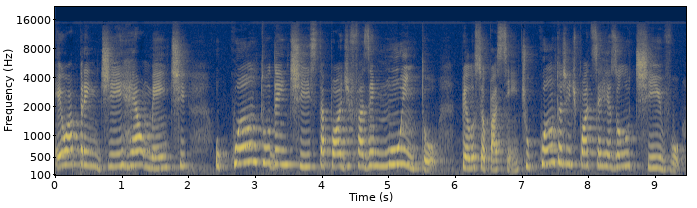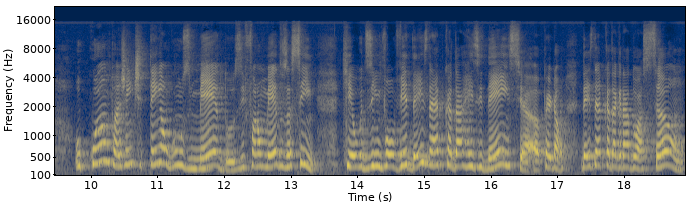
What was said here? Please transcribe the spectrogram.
eu aprendi realmente o quanto o dentista pode fazer muito pelo seu paciente, o quanto a gente pode ser resolutivo, o quanto a gente tem alguns medos, e foram medos assim que eu desenvolvi desde a época da residência, ah, perdão, desde a época da graduação,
